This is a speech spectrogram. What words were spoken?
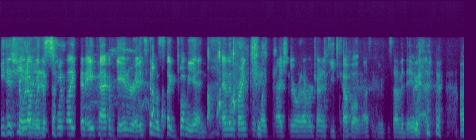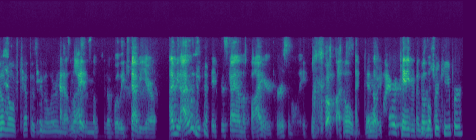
He just He showed up with a, with like an eight pack of Gatorades and was like, "Put me in." And then Frank was like, "Cash or whatever," trying to teach Kepa a lesson. Here, just have a day lad. I don't know if Kepa's going to learn That's that my lesson. assumption of Willie Caballero. I mean, I wouldn't even take this guy on the fire personally. God. Oh And the fire can't even And feel who's the your keeper?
